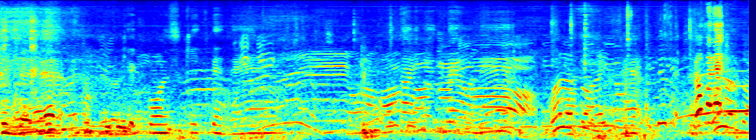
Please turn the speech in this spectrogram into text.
結婚式ってね。大変だよねね頑張れ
